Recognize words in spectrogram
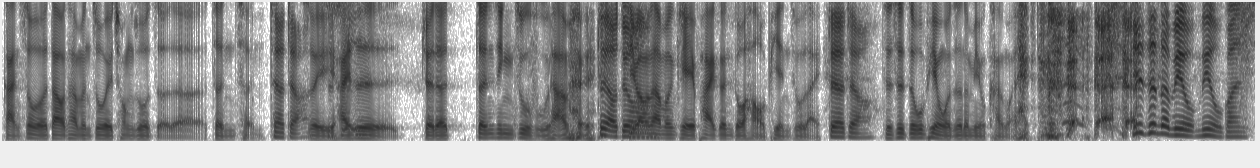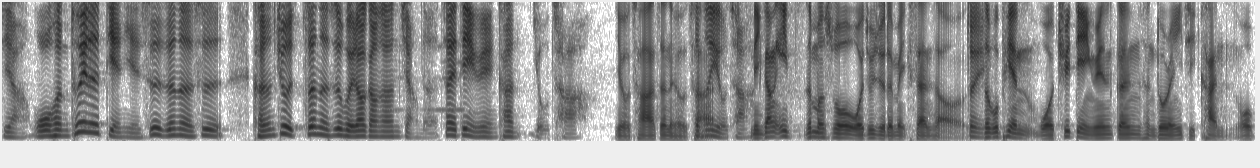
感受得到他们作为创作者的真诚，对啊对啊，所以还是觉得真心祝福他们，对啊对啊，希望他们可以拍更多好片出来。对啊对啊，只是这部片我真的没有看完，其实真的没有没有关系啊。我很推的点也是真的是，可能就真的是回到刚刚讲的，在电影院看有差，有差，真的有差真的。有差。你刚一直这么说，我就觉得 make sense 哦。对这部片我去电影院跟很多人一起看，我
